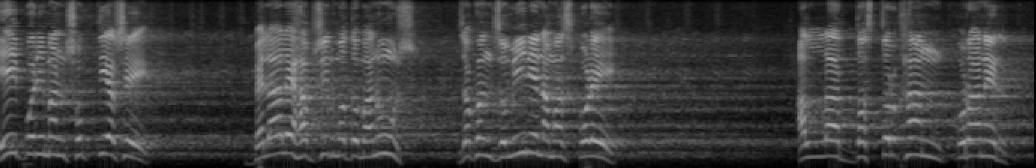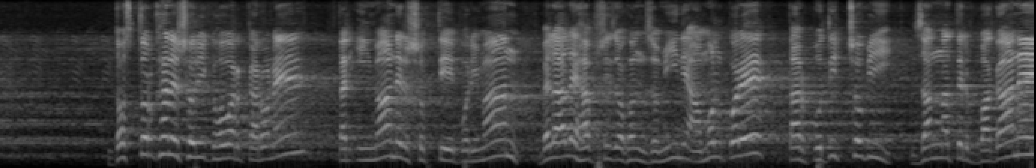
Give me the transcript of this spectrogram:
এই পরিমাণ শক্তি আসে। বেলালে হাফসির মতো মানুষ যখন জমিনে নামাজ পড়ে, আল্লাহর দস্তরখান কোরআনের দস্তরখানে শরিক হওয়ার কারণে তার ইমানের শক্তি পরিমাণ। বেলালে হাফসি যখন জমিনে আমল করে, তার প্রতিচ্ছবি জান্নাতের বাগানে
